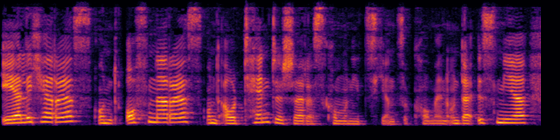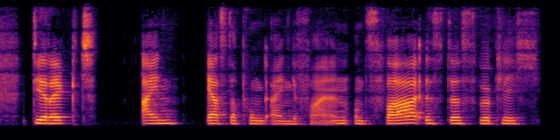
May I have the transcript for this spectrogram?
ehrlicheres und offeneres und authentischeres Kommunizieren zu kommen. Und da ist mir direkt ein erster Punkt eingefallen. Und zwar ist es wirklich,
